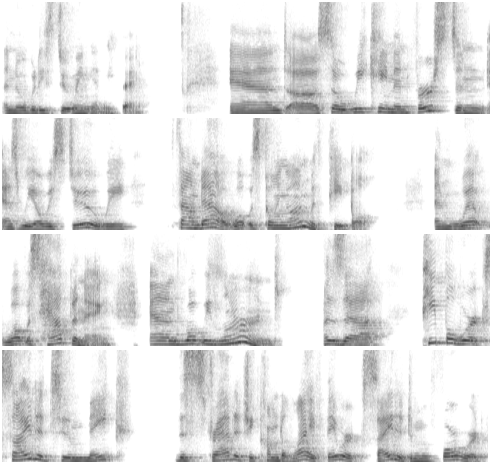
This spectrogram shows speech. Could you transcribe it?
and nobody's doing anything. And uh, so we came in first, and as we always do, we found out what was going on with people and what, what was happening. And what we learned is that people were excited to make this strategy come to life. They were excited to move forward,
